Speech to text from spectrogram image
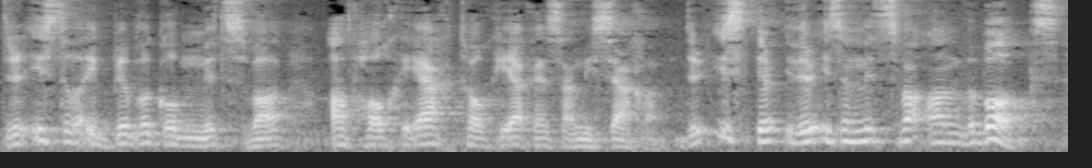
there is still a biblical mitzvah of hochiach tochiach esamisecha. There is, there, there is a mitzvah on the books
